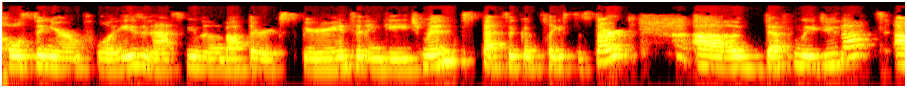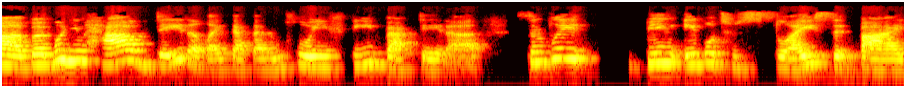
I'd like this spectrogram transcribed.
pulsing your employees and asking them about their experience and engagement. That's a good place to start. Uh, definitely do that. Uh, but when you have data like that, that employee feedback data, simply being able to slice it by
